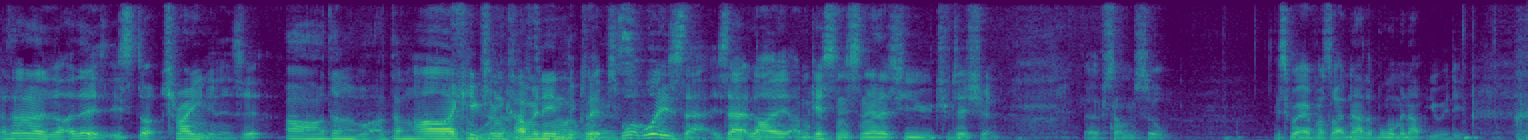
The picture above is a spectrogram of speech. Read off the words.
I don't know. Like this, it's not training, is it? Oh, I don't know. What, I don't know. Ah, oh, I'm it keeps on coming in the clips. is. What what is that? Is that like? I'm guessing it's an LSU tradition of some sort. It's where everyone's like, "No, they're warming up, you idiot."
